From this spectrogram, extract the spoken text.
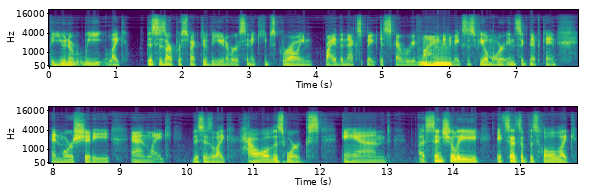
the uni we like this is our perspective of the universe and it keeps growing by the next big discovery we find and mm-hmm. it makes us feel more insignificant and more shitty and like this is like how all this works and essentially it sets up this whole like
